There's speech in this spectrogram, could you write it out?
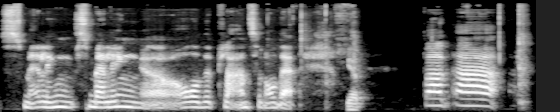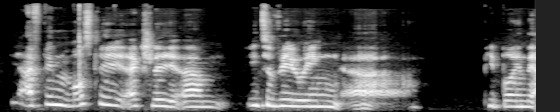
smelling smelling uh, all the plants and all that. Yep. But uh, I've been mostly actually um, interviewing uh, people in the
